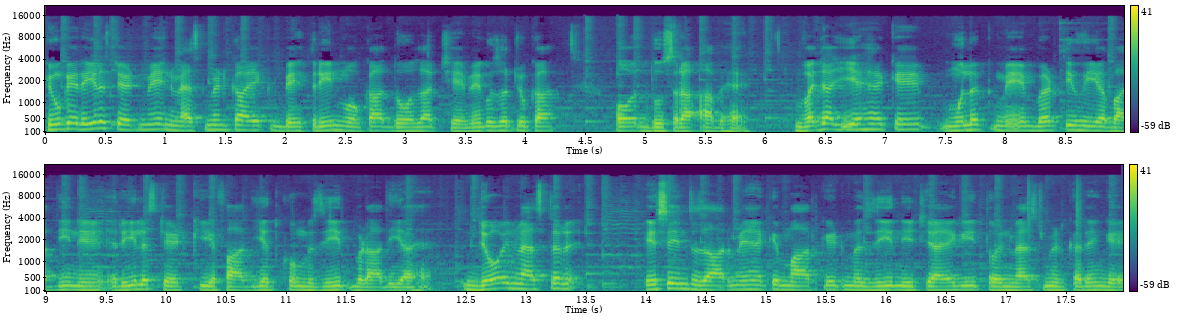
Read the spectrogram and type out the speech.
क्योंकि रियल इस्टेट में इन्वेस्टमेंट का एक बेहतरीन मौका 2006 में गुजर चुका और दूसरा अब है। वजह यह है कि मुल्क में बढ़ती हुई आबादी ने रियल इस्टेट की अफादियत को मज़ीद बढ़ा दिया है। जो इन्वेस्टर इस इंतज़ार में है कि मार्केट मज़ीद नीचे आएगी तो इन्वेस्टमेंट करेंगे,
